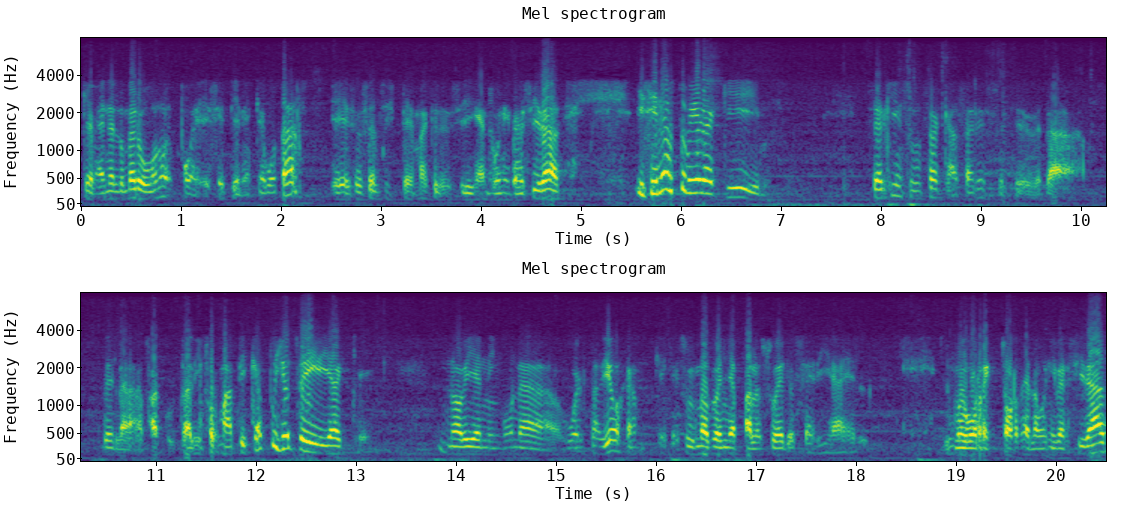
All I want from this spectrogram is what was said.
que va en el número uno, pues se tienen que votar. Ese es el sistema que se sigue en la universidad. Y si no estuviera aquí Sergio Insunza Cázares, de la, de la Facultad de Informática, pues yo te diría que no había ninguna vuelta de hoja, que Jesús Madueña Palazuelo sería el nuevo rector de la universidad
